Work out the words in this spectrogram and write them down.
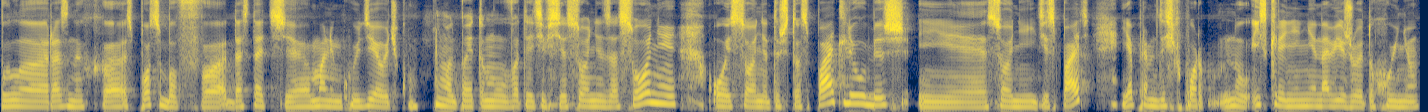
было разных э, способов э, достать э, маленькую девочку. Вот, поэтому вот эти все Сони за Сони, ой, Соня, ты что, спать любишь? И Соня, иди спать. Я прям до сих пор, ну, искренне ненавижу эту хуйню.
